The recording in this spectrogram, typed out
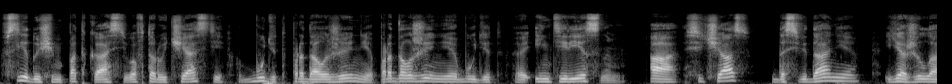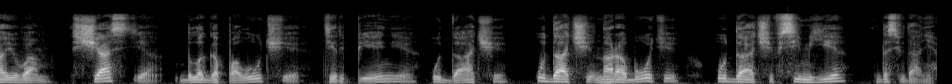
в следующем подкасте, во второй части будет продолжение. Продолжение будет э, интересным. А сейчас до свидания. Я желаю вам счастья, благополучия, терпения, удачи. Удачи на работе, удачи в семье. До свидания.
